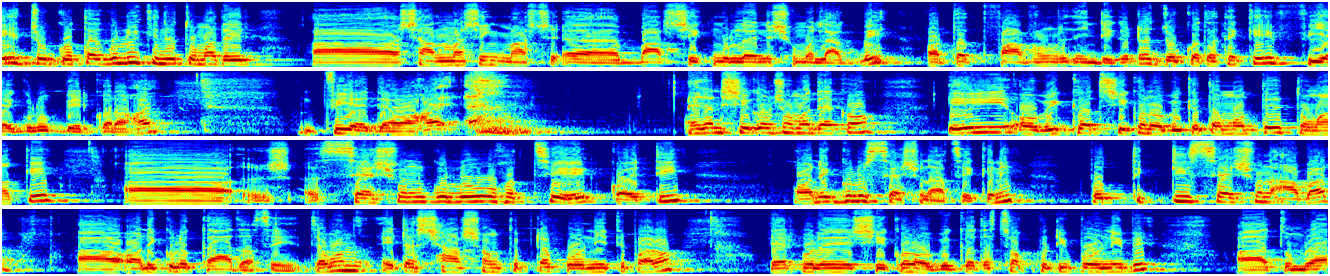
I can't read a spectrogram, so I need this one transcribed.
এই যোগ্যতাগুলো কিন্তু তোমাদের ষান্মাসিক মাস বার্ষিক মূল্যায়নের সময় লাগবে। অর্থাৎ পারফরমেন্স ইন্ডিকেটর যোগ্যতা থেকে ফিআই গুলো বের করা হয়। ফিআই দেওয়া হয়। এখানে শিখন সময় দেখো, এই অভিজ্ঞতা শিখন অভিজ্ঞতার মধ্যে তোমাকে সেশনগুলো হচ্ছে কয়টি? অনেকগুলো সেশন আছে এখানে। প্রত্যেকটি সেশন আবার অনেকগুলো কাজ আছে। যেমন এটা সার সংক্ষেপটা পড়ে নিতে পারো। এরপরে শিখন অভিজ্ঞতা চক্রটি পড়ে নিবে। তোমরা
